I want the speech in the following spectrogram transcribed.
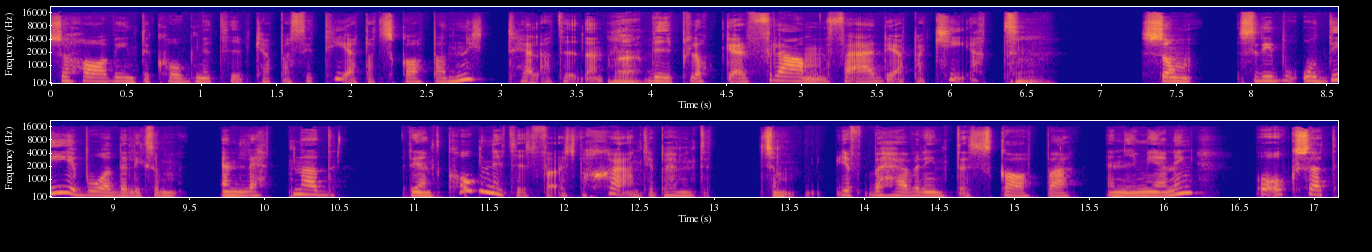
så har vi inte kognitiv kapacitet att skapa nytt hela tiden. Nej. Vi plockar fram färdiga paket. Mm. Som, så det, och det är både liksom en lättnad rent kognitivt för oss, vad skönt, jag behöver, inte, liksom, jag behöver inte skapa en ny mening. Och också att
